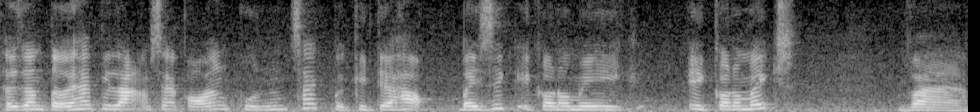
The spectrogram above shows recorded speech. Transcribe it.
thời gian tới Happy Lab sẽ có những cuốn sách về kinh tế học Basic Economy Economics. Và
